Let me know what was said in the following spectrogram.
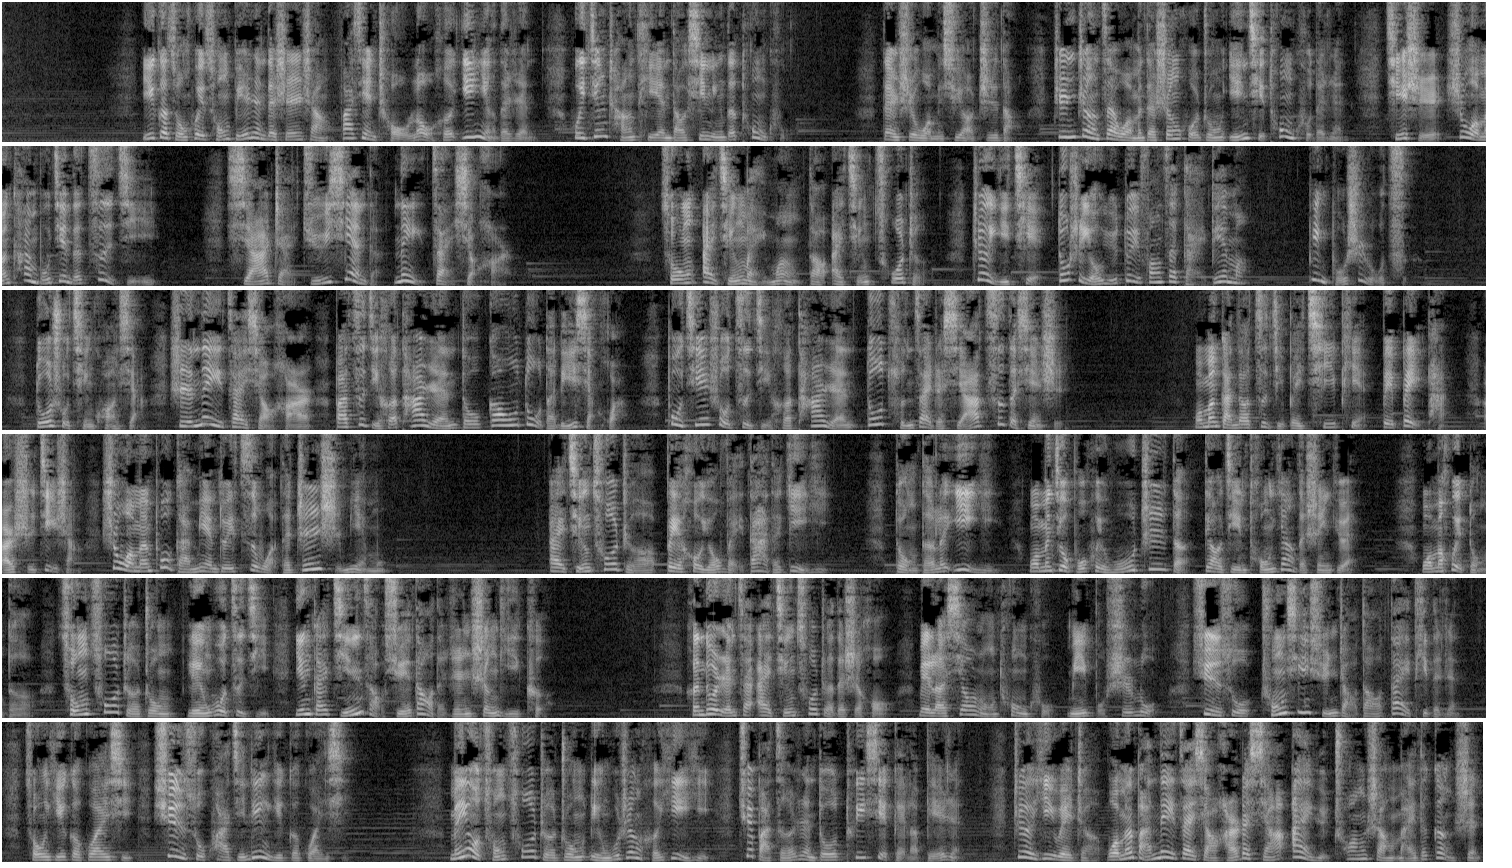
一个总会从别人的身上发现丑陋和阴影的人，会经常体验到心灵的痛苦。但是我们需要知道。真正在我们的生活中引起痛苦的人，其实是我们看不见的自己，狭窄局限的内在小孩儿。从爱情美梦到爱情挫折，这一切都是由于对方在改变吗？并不是如此。多数情况下，是内在小孩把自己和他人都高度的理想化。不接受自己和他人都存在着瑕疵的现实，我们感到自己被欺骗、被背叛，而实际上是我们不敢面对自我的真实面目。爱情挫折背后有伟大的意义，懂得了意义，我们就不会无知的掉进同样的深渊，我们会懂得从挫折中领悟自己应该尽早学到的人生一课。很多人在爱情挫折的时候，为了消融痛苦、弥补失落，迅速重新寻找到代替的人，从一个关系迅速跨进另一个关系，没有从挫折中领悟任何意义，却把责任都推卸给了别人。这意味着我们把内在小孩的狭隘与创伤埋得更深，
